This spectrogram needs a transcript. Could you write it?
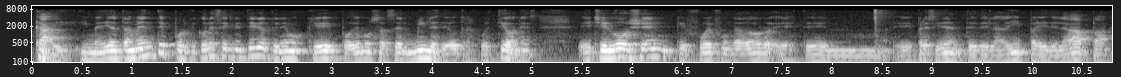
cae inmediatamente porque con ese criterio tenemos que podemos hacer miles de otras cuestiones. Echegoyen, que fue fundador, este, mm, eh, presidente de la IPA y de la APA,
